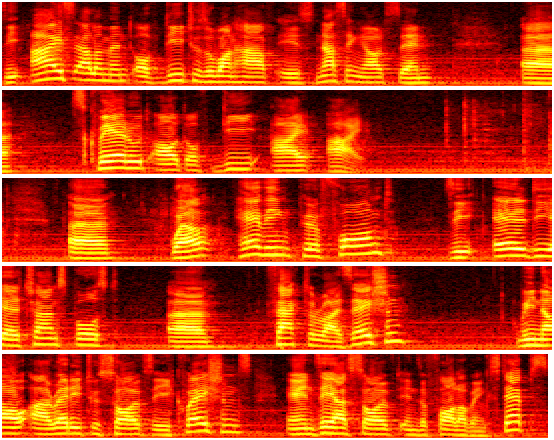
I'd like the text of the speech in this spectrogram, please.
the ith element of d to the 1 half is nothing else than uh, square root out of dii. Uh, well, having performed the LDL transposed uh, factorization, we now are ready to solve the equations, and they are solved in the following steps.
